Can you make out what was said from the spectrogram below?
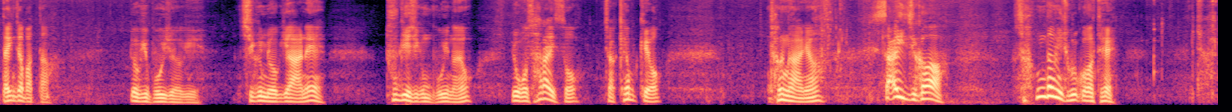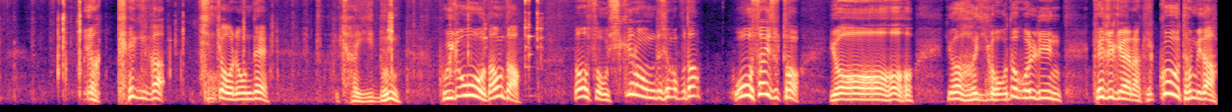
땡 잡았다. 여기 보이죠, 여기. 지금 여기 안에 두 개 지금 보이나요? 요거 살아있어. 자, 캐볼게요. 장난 아니야. 사이즈가 상당히 좋을 것 같아. 자, 야, 캐기가 진짜 어려운데. 자, 이 눈 보이죠? 오, 나온다. 나왔어. 오, 쉽게 나오는데, 생각보다? 오, 사이즈 좋다. 야, 야, 이거 얻어 걸린 개조개 하나 개꿀합니다.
